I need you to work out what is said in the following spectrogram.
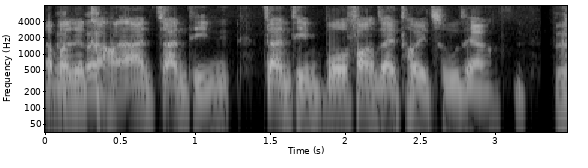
要不然就赶快按暂停、暂停播放再退出这样子。对，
